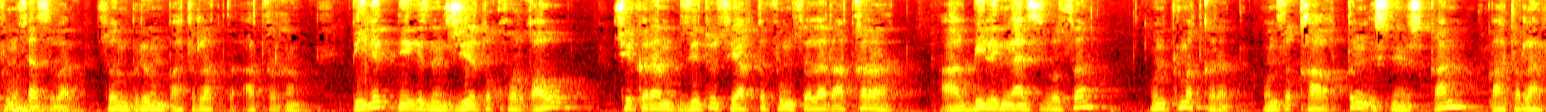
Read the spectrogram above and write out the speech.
функциясы бар. Соның біреуін батырлар атқарған. Билік негізінен жерді қорғау шекараны күзету сияқты функцияларды атқарады. Ал билігің әлсіз болса оны кім атқарады? Оны сол халықтың ішінен шыққан батырлар.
